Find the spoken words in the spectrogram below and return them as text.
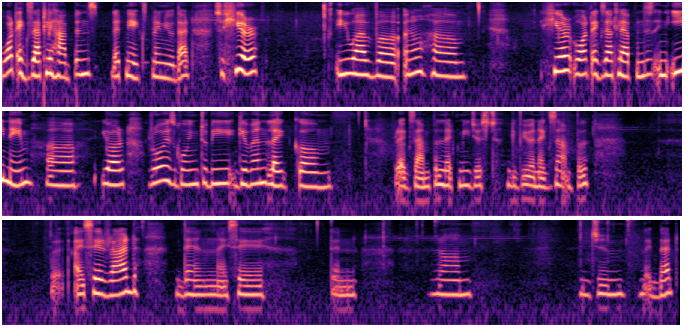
what exactly happens? Let me explain you that. So here you have uh, you know um, here what exactly happens is in e name uh, your row is going to be given like um, for example let me just give you an example. I say rad then I say then ram Jim like that.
